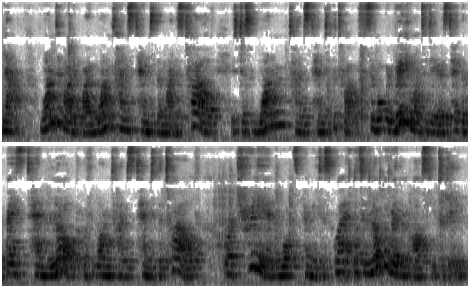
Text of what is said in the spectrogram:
Now, 1 divided by 1 times 10 to the minus 12 is just 1 times 10 to the 12. So what we really want to do is take the base 10 log of 1 times 10 to the 12 or a trillion watts per meter squared. What a logarithm asks you to do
